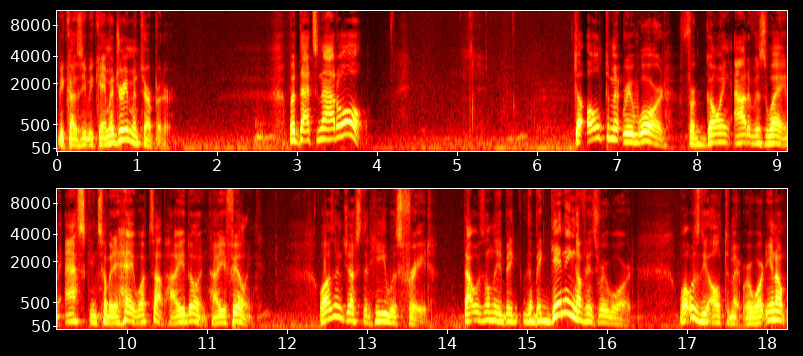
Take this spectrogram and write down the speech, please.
because he became a dream interpreter. But that's not all. The ultimate reward for going out of his way and asking somebody, "Hey, what's up? How you doing? How you feeling?" wasn't just that he was freed. That was only the beginning of his reward. What was the ultimate reward? You know,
